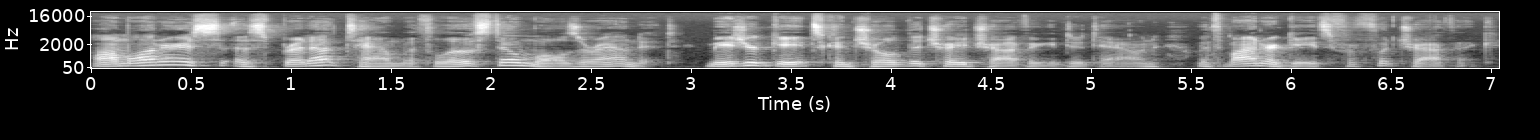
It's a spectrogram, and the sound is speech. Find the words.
Amwater is a spread out town with low stone walls around it. Major gates control the trade traffic into town, with minor gates for foot traffic.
